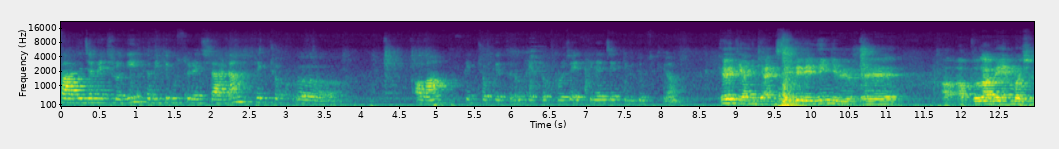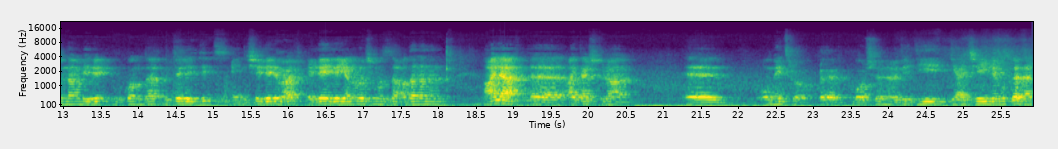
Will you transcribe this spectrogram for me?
sadece metro değil, tabii ki bu süreçlerden pek çok eee, alan, pek çok yatırım, pek çok proje etkilenecek gibi gözüküyor. Evet yani kendisi de dediğin gibi e, Abdullah Bey en başından beri bu konuda mütereddit endişeleri var. Hele hele yanı başımızda Adana'nın hala e, Aytaş Duran e, o metro e, borçlarını gerçeğiyle bu kadar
